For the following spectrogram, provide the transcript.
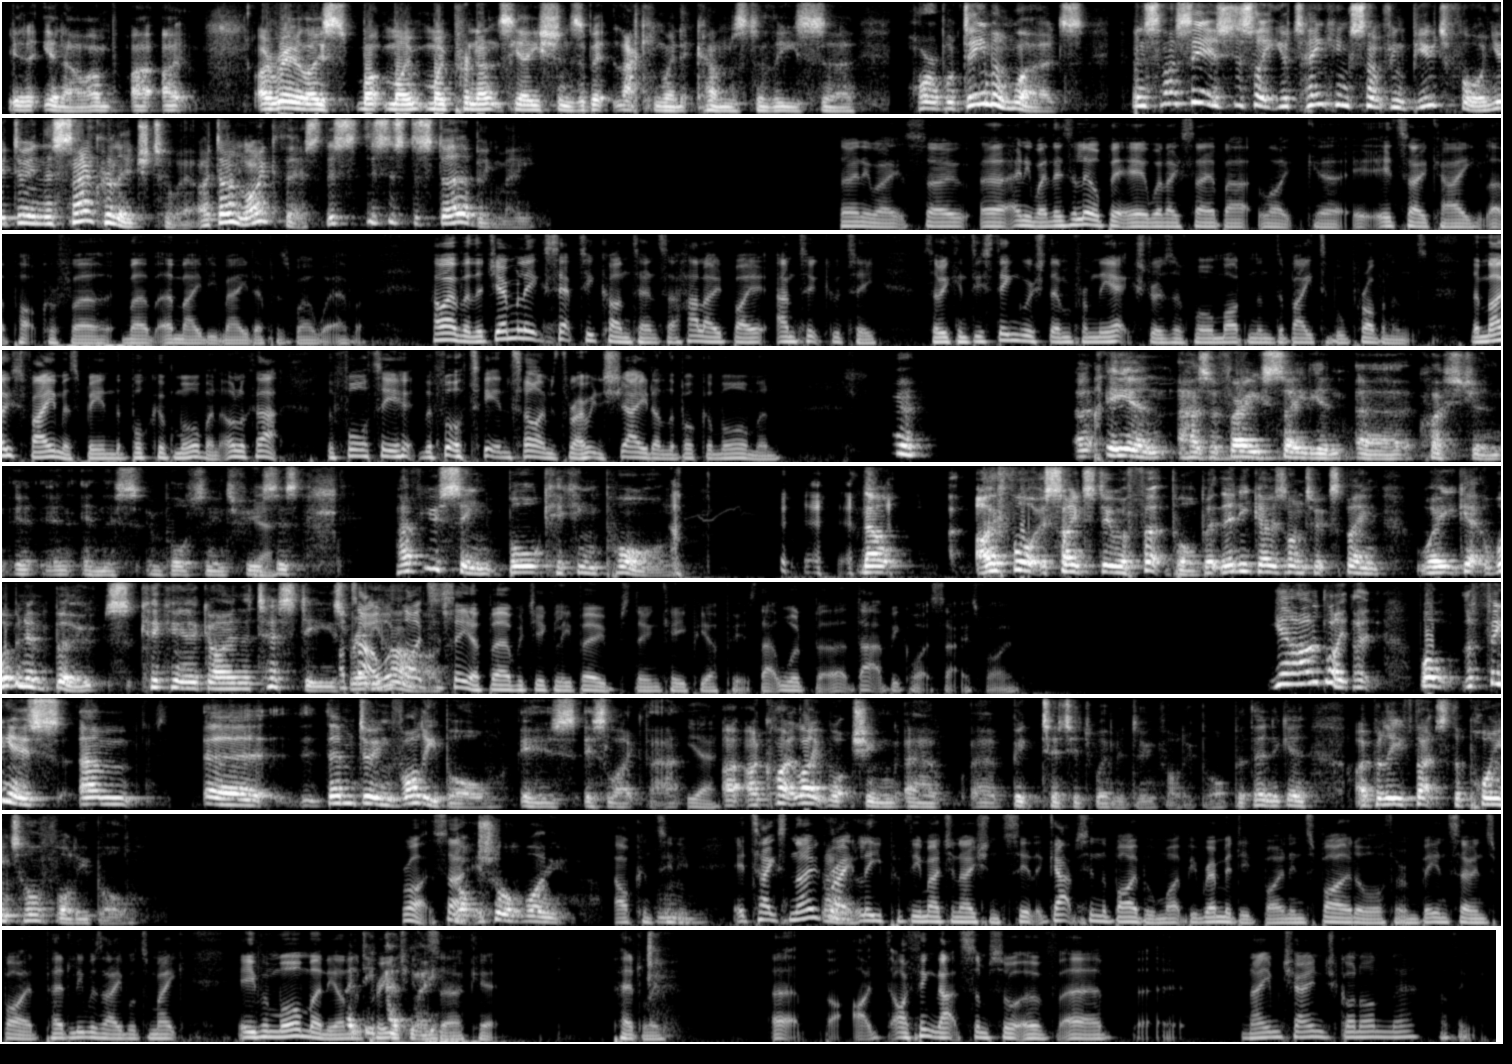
You, you know, I'm, I I, I realise my, my my pronunciation's a bit lacking when it comes to these uh, horrible demon words. And so that's it. It's just like you're taking something beautiful and you're doing the sacrilege to it. I don't like this. This this is disturbing me. So anyway, so uh, anyway, there's a little bit here where they say about like uh, it's okay, like apocrypha are maybe made up as well, whatever. However, the generally accepted contents are hallowed by antiquity, so we can distinguish them from the extras of more modern and debatable provenance. The most famous being the Book of Mormon. Oh, look at that! The forty, the Fortean Times throwing shade on the Book of Mormon. Yeah. Uh, Ian has a very salient uh, question in, in, in, this important interview. Yeah. He says, "Have you seen ball kicking porn?" now, I thought it was something to do with football, but then he goes on to explain where you get a woman in boots kicking a guy in the testes I'll really you, I would hard. like to see a bird with jiggly boobs doing keepy uppies. That would uh, that'd be quite satisfying. Yeah, I'd like that. Well, the thing is, um, uh, them doing volleyball is is like that. Yeah, I, I quite like watching uh, uh, big titted women doing volleyball, but then again, I believe that's the point of volleyball. Right, so not sure why. I'll continue. Mm. It takes no great leap of the imagination to see that gaps in the Bible might be remedied by an inspired author, and being so inspired, Pedley was able to make even more money on Pedley, the preaching Pedley. circuit. Pedley. Uh, I, I think that's some sort of uh, name change gone on there, I think.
